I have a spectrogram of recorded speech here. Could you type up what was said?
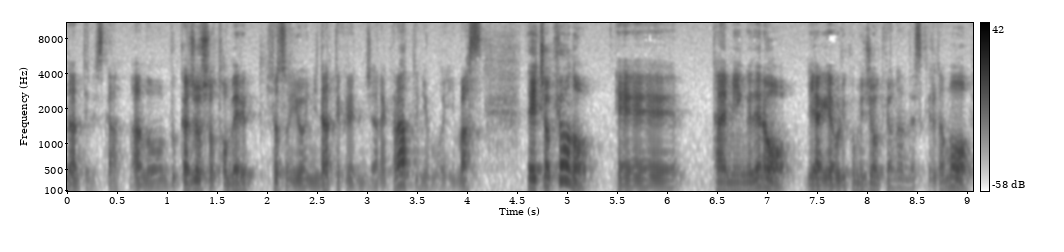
なんていうんですかあの物価上昇を止める一つの要因になってくれるんじゃないかなというふうに思います。で一応今日の、えー、タイミングでの利上げ織り込み状況なんですけれども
